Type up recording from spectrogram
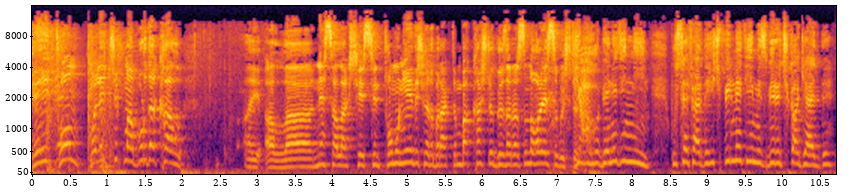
Hey Tom tuvalet çıkma burada kal. Ay Allah ne salak şeysin Tom'u niye dışarı bıraktın bak kaşla göz arasında oraya sıvıştı Yahu beni dinleyin. Bu sefer de hiç bilmediğimiz biri çıka geldi.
